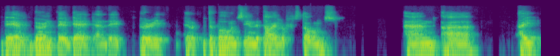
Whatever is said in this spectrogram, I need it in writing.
they have burned their dead and they buried the, the bones in the pile of stones. And uh, I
